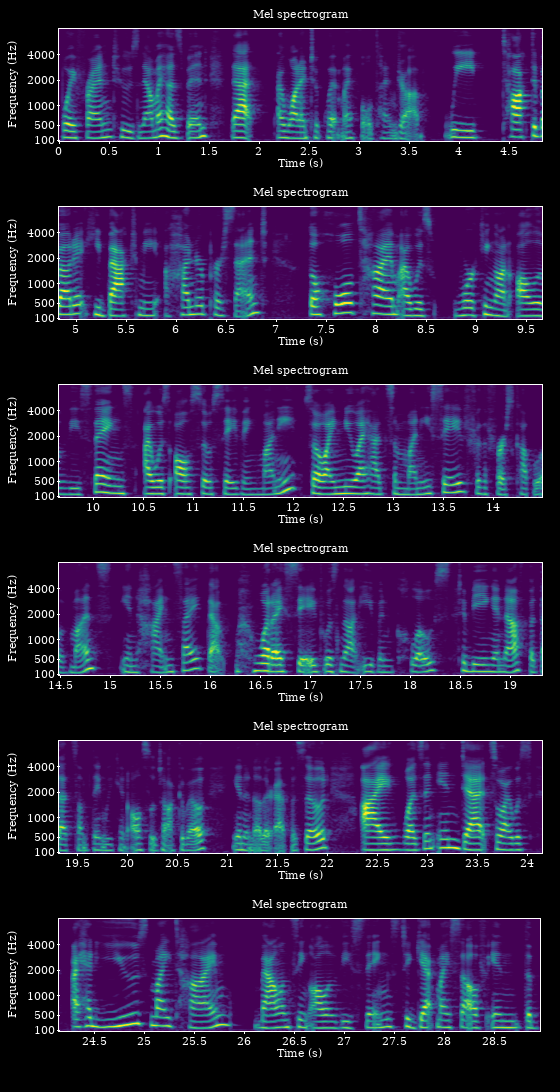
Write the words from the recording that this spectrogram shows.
boyfriend, who's now my husband, that I wanted to quit my full time job. We talked about it. He backed me 100% the whole time I was working on all of these things, I was also saving money. So I knew I had some money saved for the first couple of months. In hindsight, that what I saved was not even close to being enough, but that's something we can also talk about in another episode. I wasn't in debt, so I was I had used my time balancing all of these things to get myself in the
